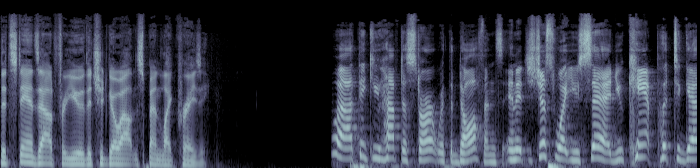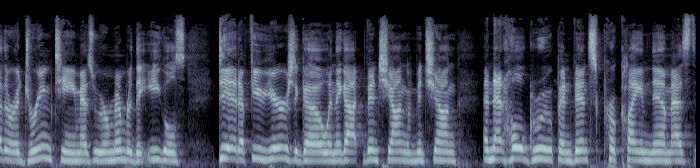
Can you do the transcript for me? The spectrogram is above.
that stands out for you that should go out and spend like crazy. Well, I think you have to start with the Dolphins. And it's just what you said. You can't put together a dream team as we remember the Eagles did a few years ago when they got Vince Young and Vince Young and that whole group, and Vince proclaimed them as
